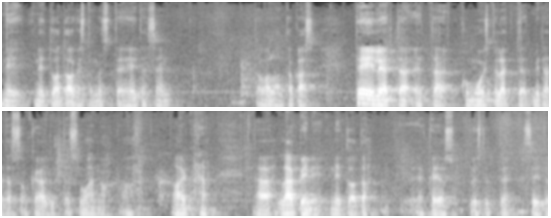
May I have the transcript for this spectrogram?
niin, niin tuota, oikeastaan mä sitten heitän sen tavallaan takaisin teille, että, että kun muistelette, että mitä tässä on käyty tässä luennon aikana ää, läpi, niin, niin tuota, ehkä jos pystytte siitä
